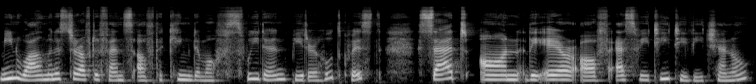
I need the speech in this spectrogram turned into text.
Meanwhile, Minister of Defense of the Kingdom of Sweden, Peter Hultqvist, said on the air of SVT TV channel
